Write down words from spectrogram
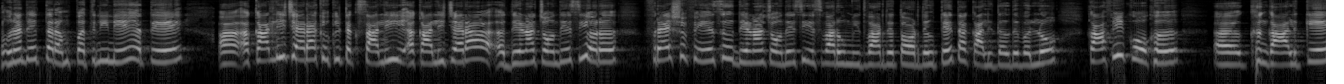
ਉਹਨਾਂ ਦੇ ਧਰਮ ਪਤਨੀ ਨੇ ਅਤੇ ਅਕਾਲੀ ਚਿਹਰਾ ਕਿਉਂਕਿ ਟਕਸਾਲੀ ਅਕਾਲੀ ਚਿਹਰਾ ਦੇਣਾ ਚਾਹੁੰਦੇ ਸੀ ਔਰ ਫਰੈਸ਼ ਫੇਸ ਦੇਣਾ ਚਾਹੁੰਦੇ ਸੀ ਇਸ ਵਾਰ ਉਮੀਦਵਾਰ ਦੇ ਤੌਰ ਦੇ ਉੱਤੇ ਤਾਂ ਅਕਾਲੀ ਦਲ ਦੇ ਵੱਲੋਂ ਕਾਫੀ ਕੋਖ ਅ, ਖੰਗਾਲ ਕੇ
